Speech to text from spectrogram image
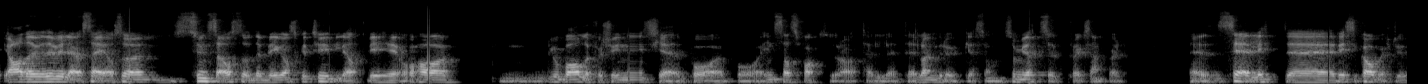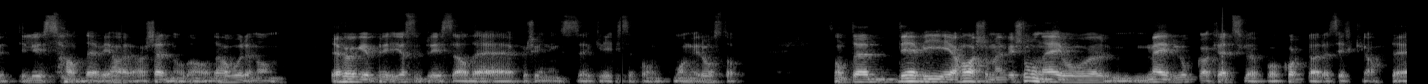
Ja, det, det vil jeg jo si. Og så syns jeg også det blir ganske tydelig at vi å ha globale forsyningskjeder på, på innsatsfaktorer til, til landbruket, som, som gjødsel f.eks. Eh, ser litt eh, risikabelt ut i lys av det vi har, har sett nå. Da. Det har vært noen det er høye gjødselpriser og det er forsyningskrise på mange råstoff. Sånn det, eh, det, vi har som en visjon, er jo mer lukka kretsløp og kortere sirkler. Det,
